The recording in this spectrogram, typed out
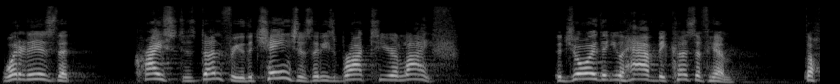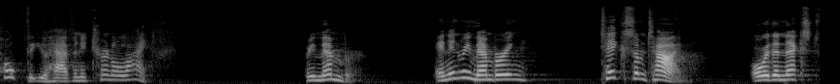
what it is that Christ has done for you, the changes that He's brought to your life, the joy that you have because of Him, the hope that you have in eternal life. Remember. And in remembering, Take some time over the next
